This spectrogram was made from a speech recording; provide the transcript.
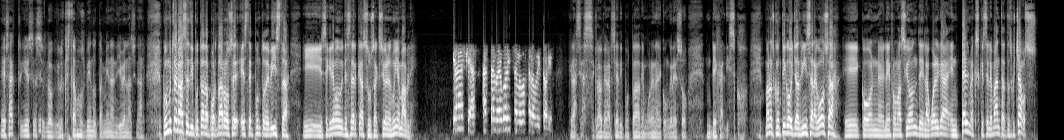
Exacto, y eso es lo, que estamos viendo también a nivel nacional. Pues muchas gracias, diputada, por darnos e, este punto de vista y seguiremos muy de cerca sus acciones. Muy amable. Gracias, hasta luego y saludos al auditorio. Gracias, Claudia García, diputada de Morena del Congreso de Jalisco. Manos contigo, Yasmín Zaragoza, eh, con la información de la huelga en Telmex que se levanta. Te escuchamos.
